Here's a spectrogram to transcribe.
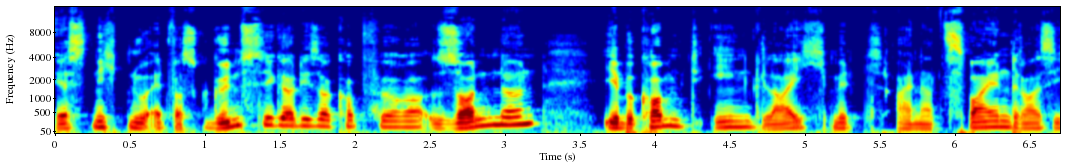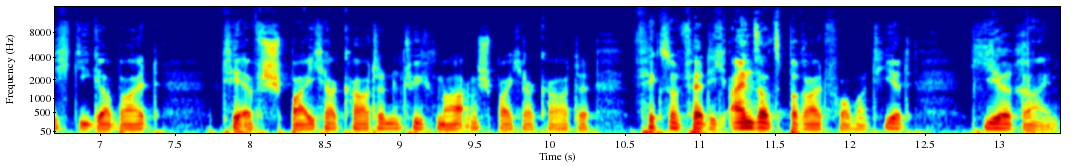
Er ist nicht nur etwas günstiger, dieser Kopfhörer, sondern ihr bekommt ihn gleich mit einer 32 GB TF-Speicherkarte, natürlich Markenspeicherkarte, fix und fertig einsatzbereit formatiert, hier rein.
